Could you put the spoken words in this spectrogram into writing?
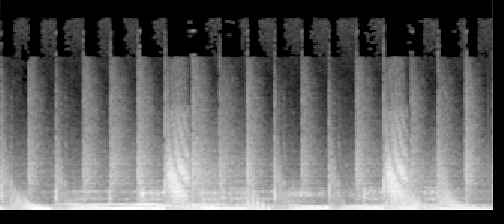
Thank you.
